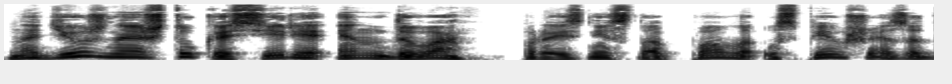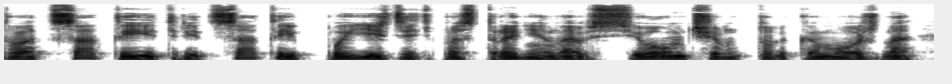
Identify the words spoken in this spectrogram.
«Надежная штука, серия Н2», — произнесла Павла, успевшая за двадцатый и тридцатый поездить по стране на всем, чем только можно —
